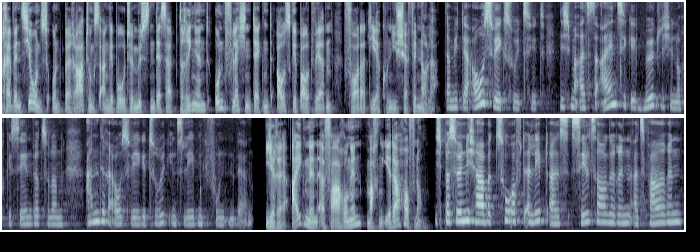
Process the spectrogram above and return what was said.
Präventions- und Beratungsangebote müssten deshalb dringend und flächendeckend ausgebaut werden, fordert Diakoniechefin Noller. Damit der Auswegsuizid nicht mehr als der einzige mögliche noch gesehen wird, sondern andere Auswege zurück ins Leben gefunden werden. Ihre eigenen Erfahrungen machen ihr da Hoffnung. Ich persönlich habe zu oft erlebt als Seelsorgerin, als Pfarrerin,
